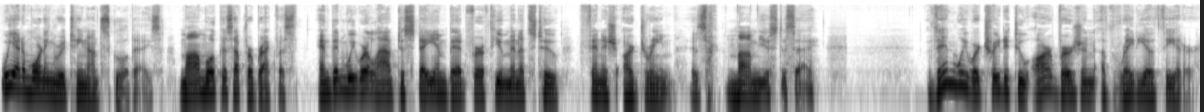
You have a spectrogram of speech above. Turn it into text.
We had a morning routine on school days. Mom woke us up for breakfast, and then we were allowed to stay in bed for a few minutes to finish our dream, as Mom used to say. Then we were treated to our version of radio theater.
